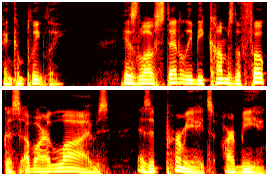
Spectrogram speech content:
and completely, His love steadily becomes the focus of our lives as it permeates our being.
